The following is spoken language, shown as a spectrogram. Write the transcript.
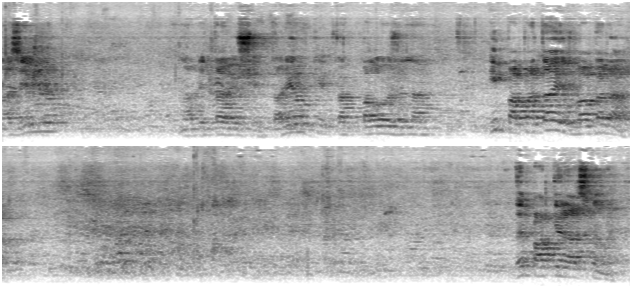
на землю, на летающие тарелки, как положено, и попадают в аппарат. Դե պատկերացնում եք,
